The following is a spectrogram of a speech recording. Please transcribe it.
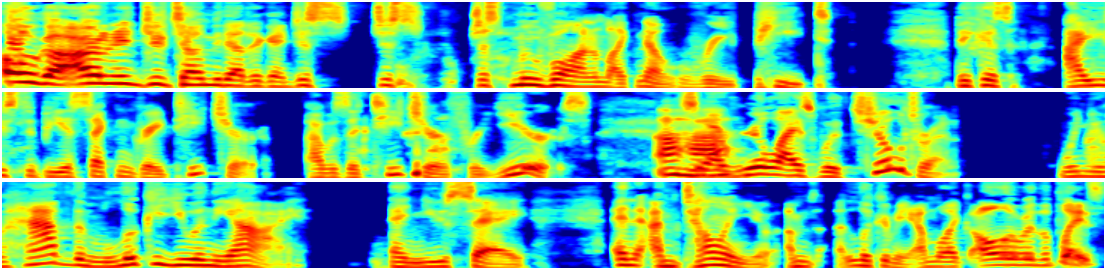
oh god i don't need you to tell me that again? Just just just move on. I'm like no repeat. Because i used to be a second grade teacher. I was a teacher for years. Uh-huh. so I realize with children, when you have them look at you in the eye and you say, and I'm telling you, I'm look at me, I'm like all over the place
